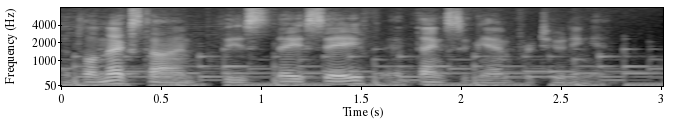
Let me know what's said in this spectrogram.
Until next time, please stay safe and thanks again for tuning in.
